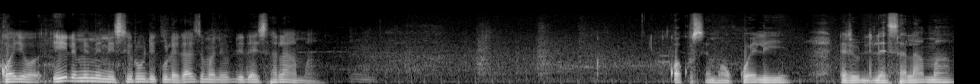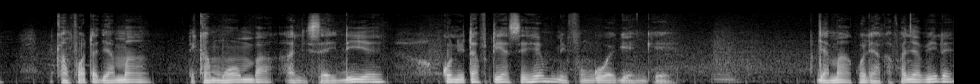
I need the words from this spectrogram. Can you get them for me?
Kwa hiyo ili mimi nisirudi kule, lazima nirudi Dar es Salaam. Kwa kusema ukweli, nilirudi Dar es Salaam, nikamfuata jamaa, nikamwomba anisaidie kunitafutia sehemu nifungue genge. Jamaa kweli akafanya vile,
